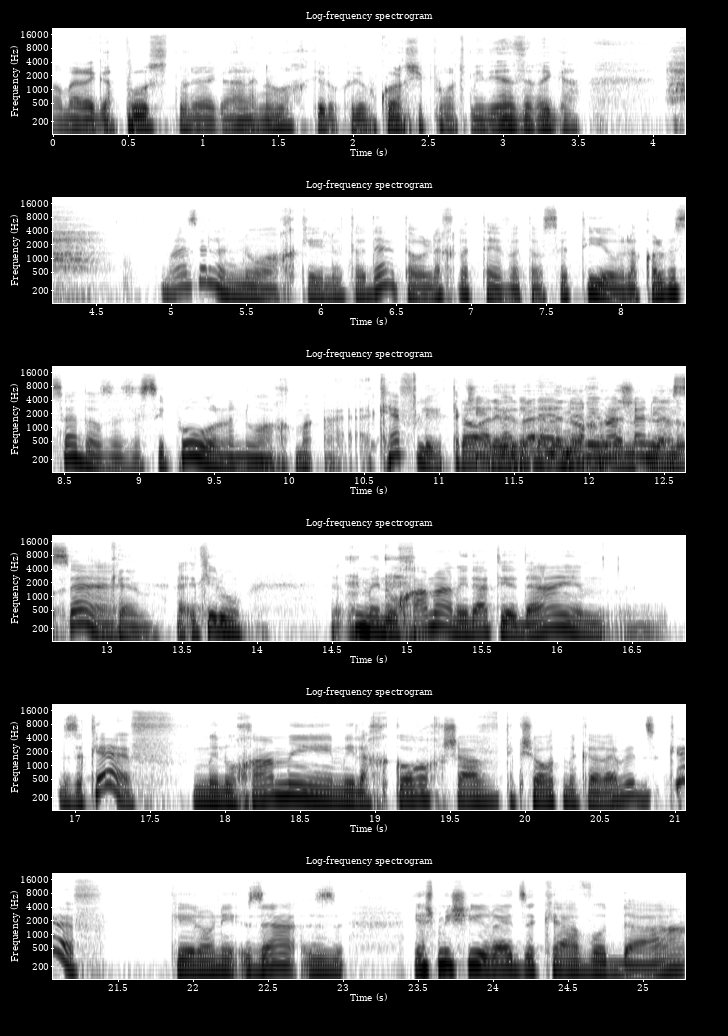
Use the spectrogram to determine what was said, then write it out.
אומר רגע פוס, תנו לי רגע לנוח, כאילו, כאילו כל השיפור התמידי הזה רגע. מה זה לנוח? כאילו, אתה יודע, אתה הולך לטבע, אתה עושה טיול, הכל בסדר, זה, זה סיפור לנוח. מה, כיף לי, תקשיב, אני אני, על נהנה לנוח, ממה לנ- שאני לנ- עושה. כן. כאילו, מנוחה מעמידת ידיים, זה כיף. מנוחה מ- מלחקור עכשיו תקשורת מקרבת, זה כיף. כאילו, אני, זה, זה, יש מי שיראה את זה כעבודה,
